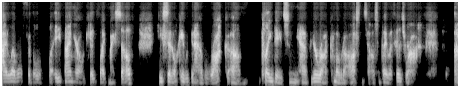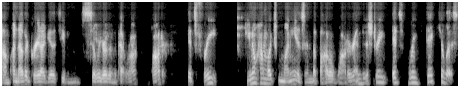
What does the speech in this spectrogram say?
eye level for the eight, nine year old kids like myself. He said, okay, we can have rock um, play dates and you have your rock come over to Austin's house and play with his rock. Um, another great idea that's even sillier than the pet rock water. It's free. Do you know how much money is in the bottled water industry? It's ridiculous.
